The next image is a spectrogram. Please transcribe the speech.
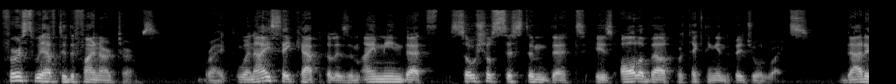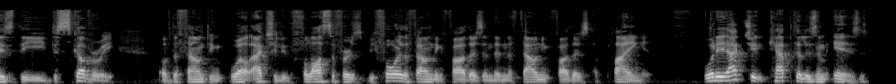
first we have to define our terms right? When I say capitalism, I mean that social system that is all about protecting individual rights. That is the discovery of the founding, well, actually, the philosophers before the founding fathers and then the founding fathers applying it. What it actually, capitalism is,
